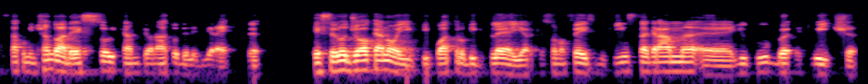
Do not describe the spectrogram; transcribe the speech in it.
sta cominciando adesso il campionato delle dirette e se lo giocano i, i quattro big player che sono Facebook, Instagram, eh, YouTube e Twitch.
